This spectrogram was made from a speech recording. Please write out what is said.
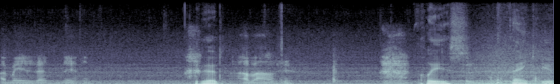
I made it, Nathan. You did? I'm out of here. Please. Thank you.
